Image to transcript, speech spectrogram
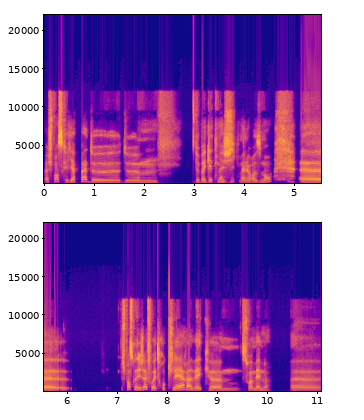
Bah, je pense qu'il n'y a pas de, de, de baguette magique malheureusement. Euh, je pense que déjà il faut être au clair avec euh, soi-même. Euh,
